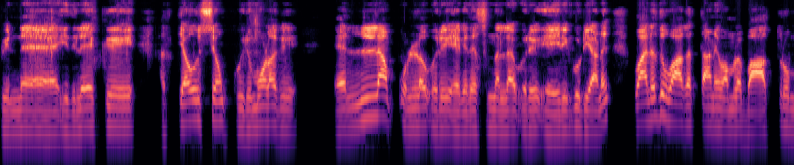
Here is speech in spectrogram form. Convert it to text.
പിന്നെ ഇതിലേക്ക് അത്യാവശ്യം കുരുമുളക് എല്ലാം ഉള്ള ഒരു ഏകദേശം നല്ല ഒരു ഏരിയ കൂടിയാണ്. വലതു ഭാഗത്താണ് നമ്മളെ ബാത്റൂം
